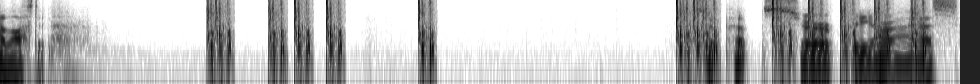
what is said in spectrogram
I lost it. Sur, P-R-I-S.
